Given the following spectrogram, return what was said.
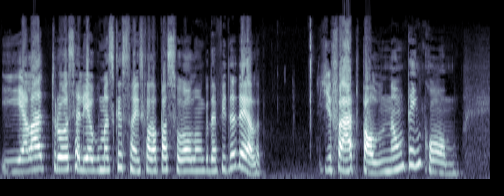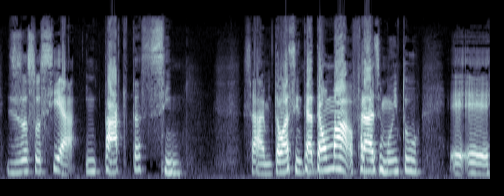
E ela trouxe ali algumas questões que ela passou ao longo da vida dela. De fato, Paulo, não tem como desassociar. Impacta sim. Sabe? Então, assim, tem até uma frase muito é, é,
